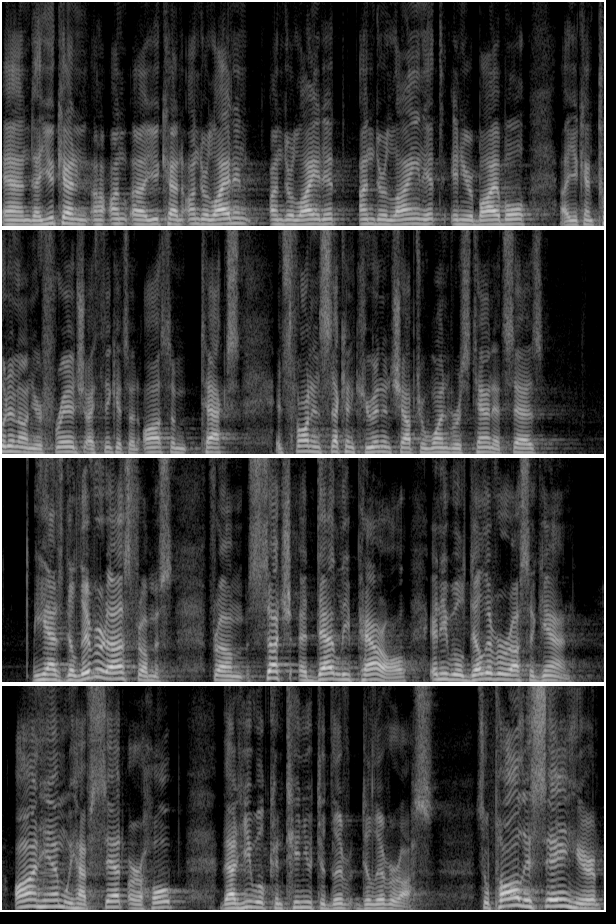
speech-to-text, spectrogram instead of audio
And uh, you, can, uh, un, uh, you can underline it, underline it, underline it in your Bible. Uh, you can put it on your fridge. I think it's an awesome text. It's found in 2 Corinthians chapter 1, verse 10. It says, He has delivered us from, from such a deadly peril, and He will deliver us again. On Him we have set our hope that He will continue to deliver, deliver us. So Paul is saying here,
